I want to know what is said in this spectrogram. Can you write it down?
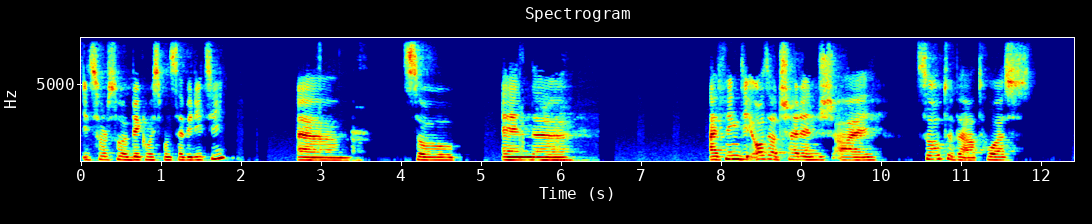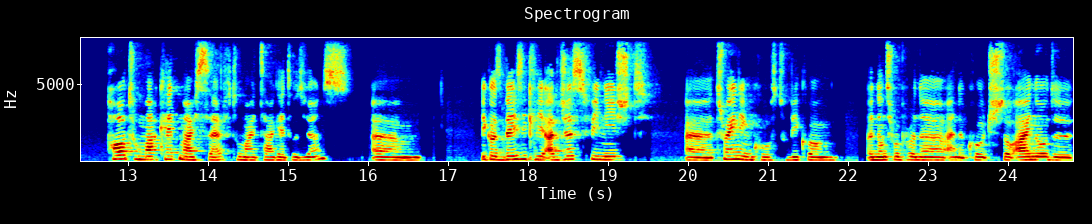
it's also a big responsibility. Um, so and uh, I think the other challenge I thought about was how to market myself to my target audience. Um, because basically, I've just finished a training course to become an entrepreneur and a coach. So I know the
